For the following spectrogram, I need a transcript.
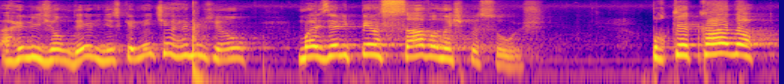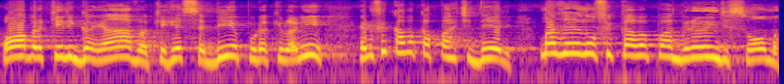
a religião dele diz que ele nem tinha religião, mas ele pensava nas pessoas. Porque cada obra que ele ganhava, que recebia por aquilo ali, ele ficava com a parte dele, mas ele não ficava com a grande soma.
